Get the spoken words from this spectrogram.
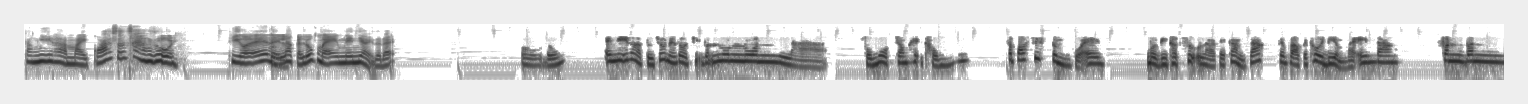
tao nghĩ là mày quá sẵn sàng rồi thì có lẽ đấy ừ. là cái lúc mà em nên nhảy rồi đấy. Ừ đúng. Em nghĩ là từ trước đến giờ chị vẫn luôn luôn là số 1 trong hệ thống support system của em bởi vì thật sự là cái cảm giác vào cái thời điểm mà em đang phân vân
